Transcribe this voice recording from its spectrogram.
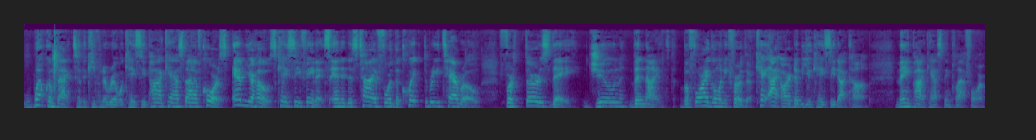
Welcome back to the Keeping It Real with KC podcast. I, of course, am your host, KC Phoenix, and it is time for the Quick 3 Tarot for Thursday, June the 9th. Before I go any further, KIRWKC.com, main podcasting platform.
